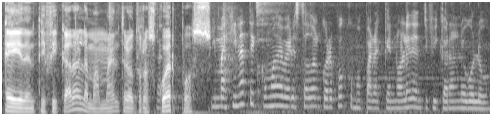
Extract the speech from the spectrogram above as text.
E identificar a la mamá entre otros cuerpos. Imagínate cómo debe haber estado el cuerpo como para que no la identificaran luego luego.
